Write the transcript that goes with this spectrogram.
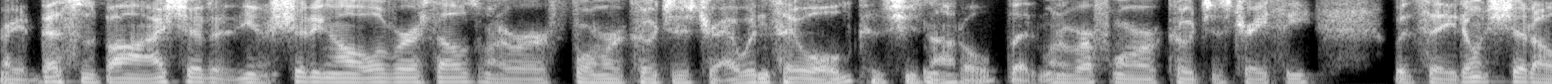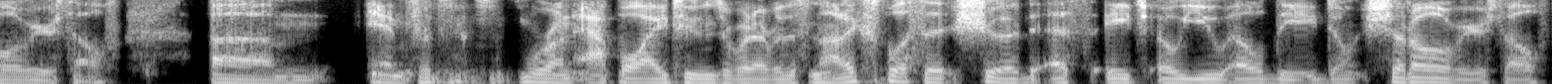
right? This was bomb I should have you know shitting all over ourselves. One of our former coaches I wouldn't say old because she's not old but one of our former coaches Tracy would say don't shit all over yourself. Um, and for we're on Apple iTunes or whatever. This is not explicit. Should S H O U L D. Don't shut all over yourself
